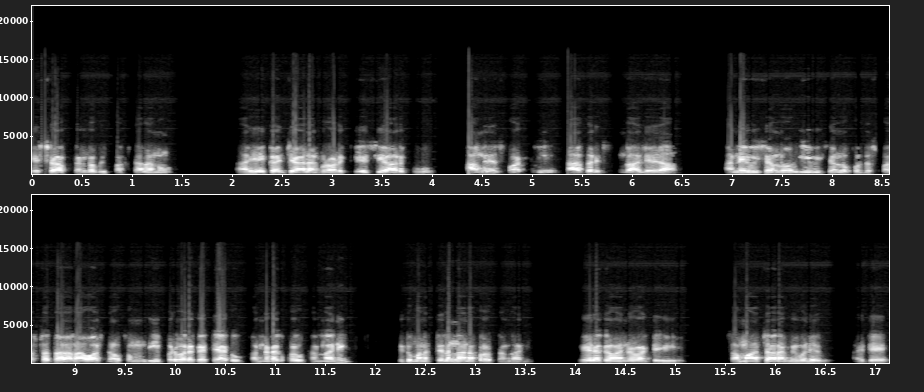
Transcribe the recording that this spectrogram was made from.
దేశవ్యాప్తంగా విపక్షాలను ఆ, ఏకం చేయాలనుకున్నాడు కేసీఆర్కు కాంగ్రెస్ పార్టీ సహకరిస్తుందా లేదా అనే విషయంలో ఈ విషయంలో కొంత స్పష్టత రావాల్సిన అవసరం ఉంది. ఇప్పటి వరకు అయితే అటు కర్ణాటక ప్రభుత్వం కానీ ఇటు మన తెలంగాణ ప్రభుత్వం కానీ ఏ రకమైనటువంటి సమాచారం ఇవ్వలేదు. అయితే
